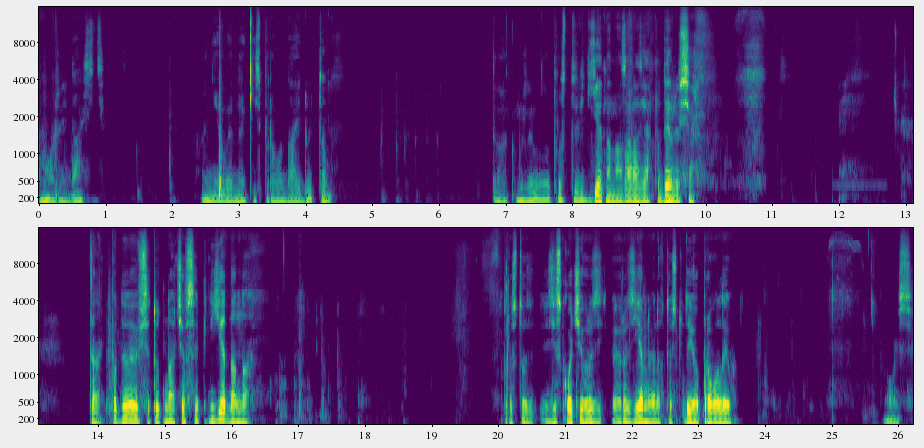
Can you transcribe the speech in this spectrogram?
Може і дасть. А ні, видно, якісь провода йдуть там. Так, можливо, просто від'єднано. Зараз я подивлюся. Так, подивився, тут наче все під'єднано. Просто зіскочив роз... роз'єм, напевно, хтось туди його провалив. Ось.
